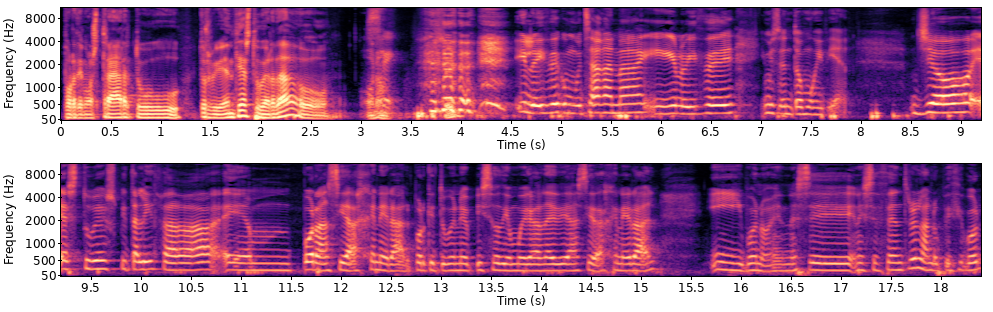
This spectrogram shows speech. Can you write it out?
por demostrar tu- tus vivencias, tu verdad o, o no? Sí. y lo hice con mucha gana y lo hice y me sentó muy bien. Yo estuve hospitalizada em, por ansiedad general, porque tuve un episodio muy grande de ansiedad general. Y bueno, en ese, en ese centro, en la López Ibor,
